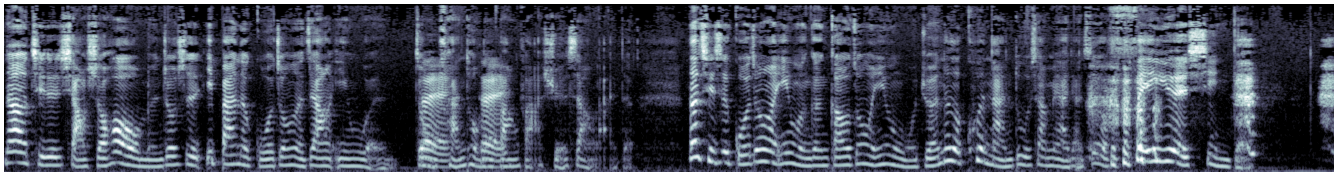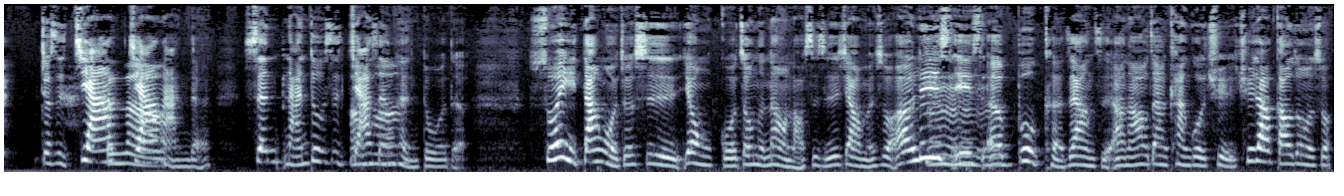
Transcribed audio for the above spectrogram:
那其实小时候我们就是一般的国中的这样英文，这种传统的方法学上来的。那其实国中的英文跟高中的英文，我觉得那个困难度上面来讲是有飞跃性的，就是加加难的，深难度是加深很多的。嗯所以，当我就是用国中的那种老师，只是叫我们说，哦，this is a book 这样子啊，然后这样看过去。去到高中的时候，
